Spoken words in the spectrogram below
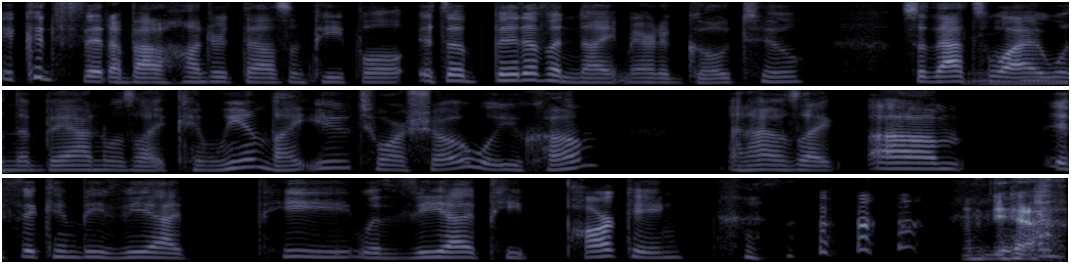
It could fit about 100,000 people. It's a bit of a nightmare to go to. So that's why Mhm. when the band was like, "Can we invite you to our show? Will you come?" And I was like, "Um, if it can be VIP with VIP parking." Yeah.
